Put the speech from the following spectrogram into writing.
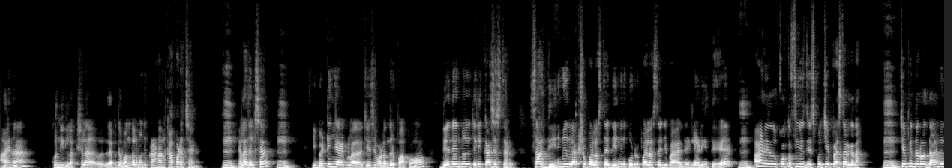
ఆయన కొన్ని లక్షల లేకపోతే వందల మంది ప్రాణాలు కాపాడచ్చు ఆయన. ఎలా తెలుసా? ఈ బెట్టింగ్ యాప్ల చేసే వాళ్ళందరూ పాపం దేని దేని మీద తెలియ కాసేస్తారు. సార్ దేని మీద లక్ష రూపాయలు వస్తాయి? దేని మీద కోటి రూపాయలు వస్తాయని చెప్పి ఆయన వెళ్ళి అడిగితే ఆయన ఏదో కొంత ఫీజు తీసుకొని చెప్పేస్తారు కదా. చెప్పిన తర్వాత దాని మీద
